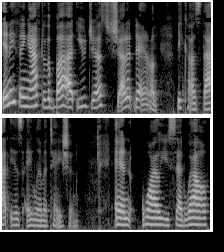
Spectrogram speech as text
anything after the but you just shut it down because that is a limitation And while you said, well,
